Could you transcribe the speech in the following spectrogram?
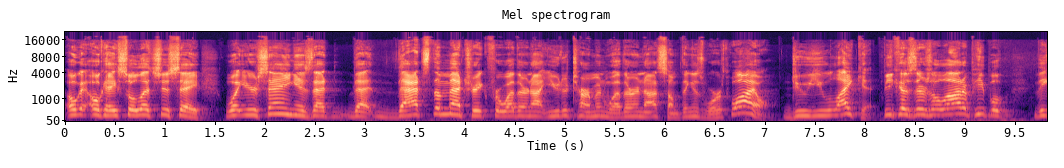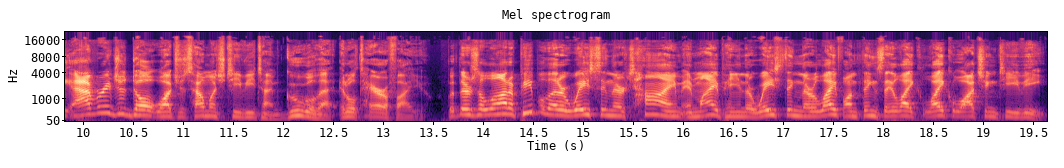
Okay, okay, so let's just say what you're saying is that that that's the metric for whether or not you determine whether or not something is worthwhile. Do you like it? Because there's a lot of people the average adult watches how much TV time. Google that. It'll terrify you. But there's a lot of people that are wasting their time, in my opinion, they're wasting their life on things they like, like watching TV.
